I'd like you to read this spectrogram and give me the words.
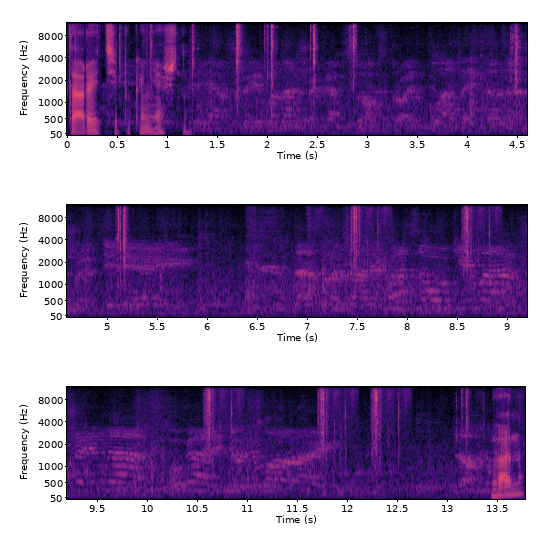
Старые типы, конечно. Ладно.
